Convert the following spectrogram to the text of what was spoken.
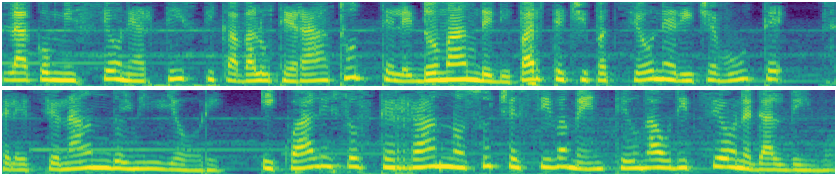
La commissione artistica valuterà tutte le domande di partecipazione ricevute, selezionando i migliori, i quali sosterranno successivamente un'audizione dal vivo.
